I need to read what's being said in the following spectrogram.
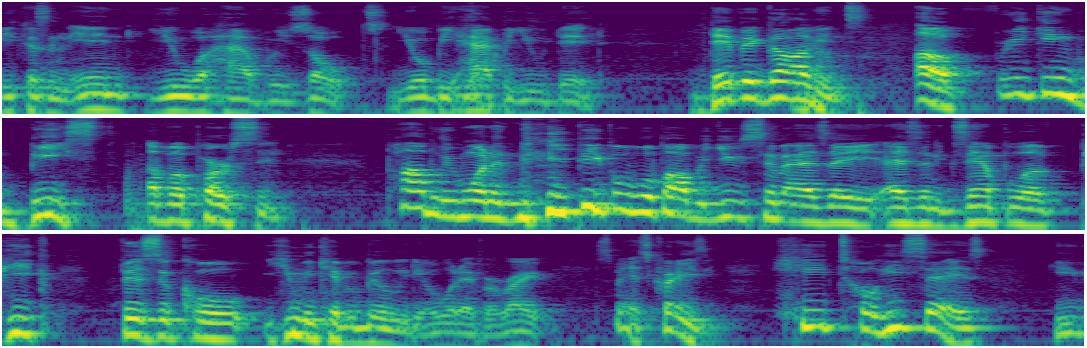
Because in the end, you will have results. You'll be happy you did. David Goggins, a freaking beast of a person. probably one of the people will probably use him as a as an example of peak physical human capability or whatever, right? This man's crazy. He told he says he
